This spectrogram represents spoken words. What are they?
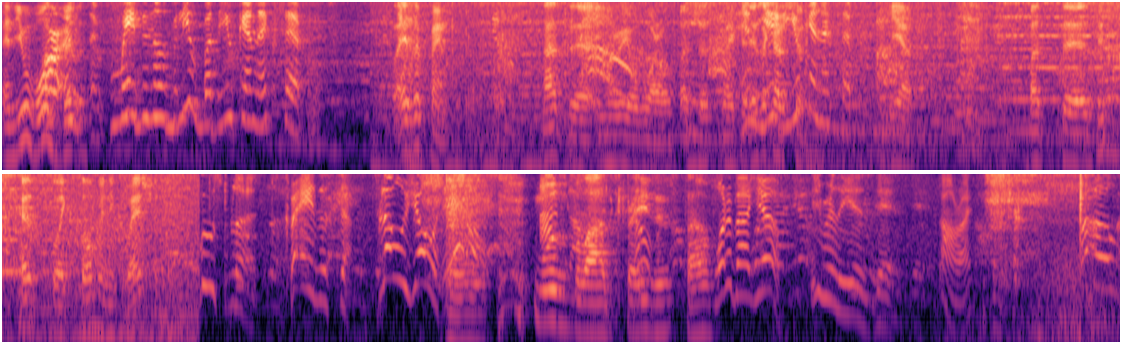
and you won't. Or uh, maybe not believe, but you can accept it. as a fantasy, not uh, in the real world, but just like and as a you, cartoon. you can accept it. Yes, but uh, this has like so many questions. Moose blood. Crazy stuff. Blows your head. Moose blood, crazy stuff. What about you? He really is dead. All right. Uh-oh.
